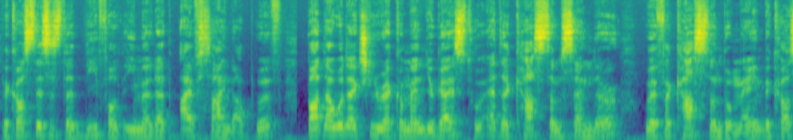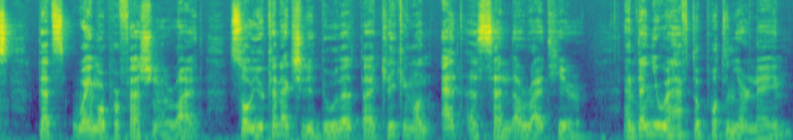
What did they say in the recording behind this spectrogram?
because this is the default email that I've signed up with. But I would actually recommend you guys to add a custom sender with a custom domain because that's way more professional, right? So you can actually do that by clicking on add a sender right here. And then you will have to put in your name.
